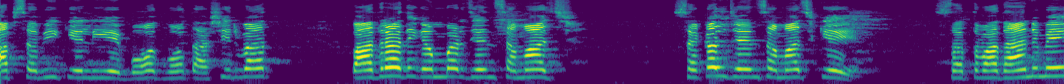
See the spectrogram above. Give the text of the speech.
आप सभी के लिए बहुत बहुत आशीर्वाद पादरा दिगंबर जैन समाज सकल जैन समाज के सत्वाधान में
